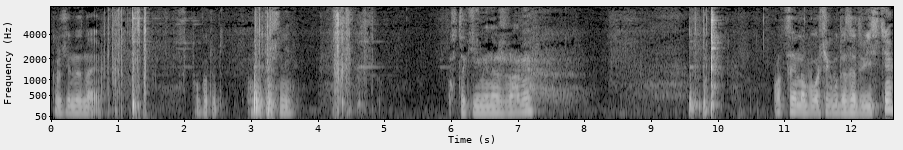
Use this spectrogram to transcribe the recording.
Короче, не знаю. Сколько тут внутрішній. З такими ножами. Оцей наборчик буде за 200.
